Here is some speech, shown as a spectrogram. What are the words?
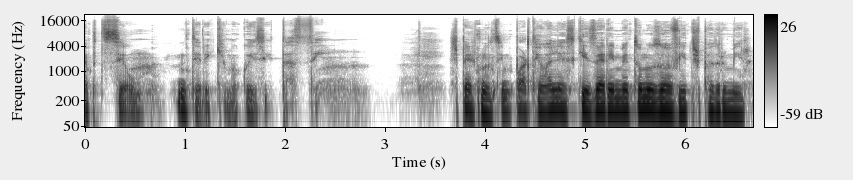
apeteceu-me meter aqui uma coisita assim. Espero que não se importem. Olha, se quiserem, metam nos ouvidos para dormir.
